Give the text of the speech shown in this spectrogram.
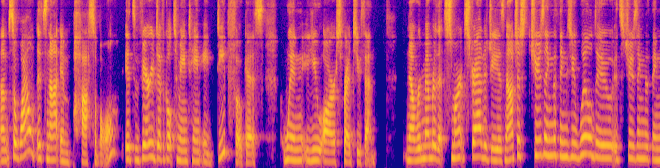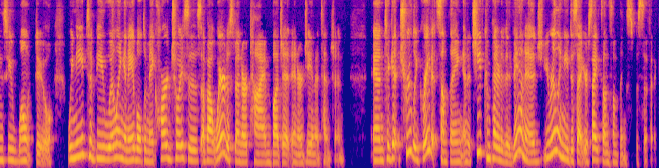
Um, so while it's not impossible, it's very difficult to maintain a deep focus when you are spread too thin. Now, remember that smart strategy is not just choosing the things you will do, it's choosing the things you won't do. We need to be willing and able to make hard choices about where to spend our time, budget, energy, and attention. And to get truly great at something and achieve competitive advantage, you really need to set your sights on something specific.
